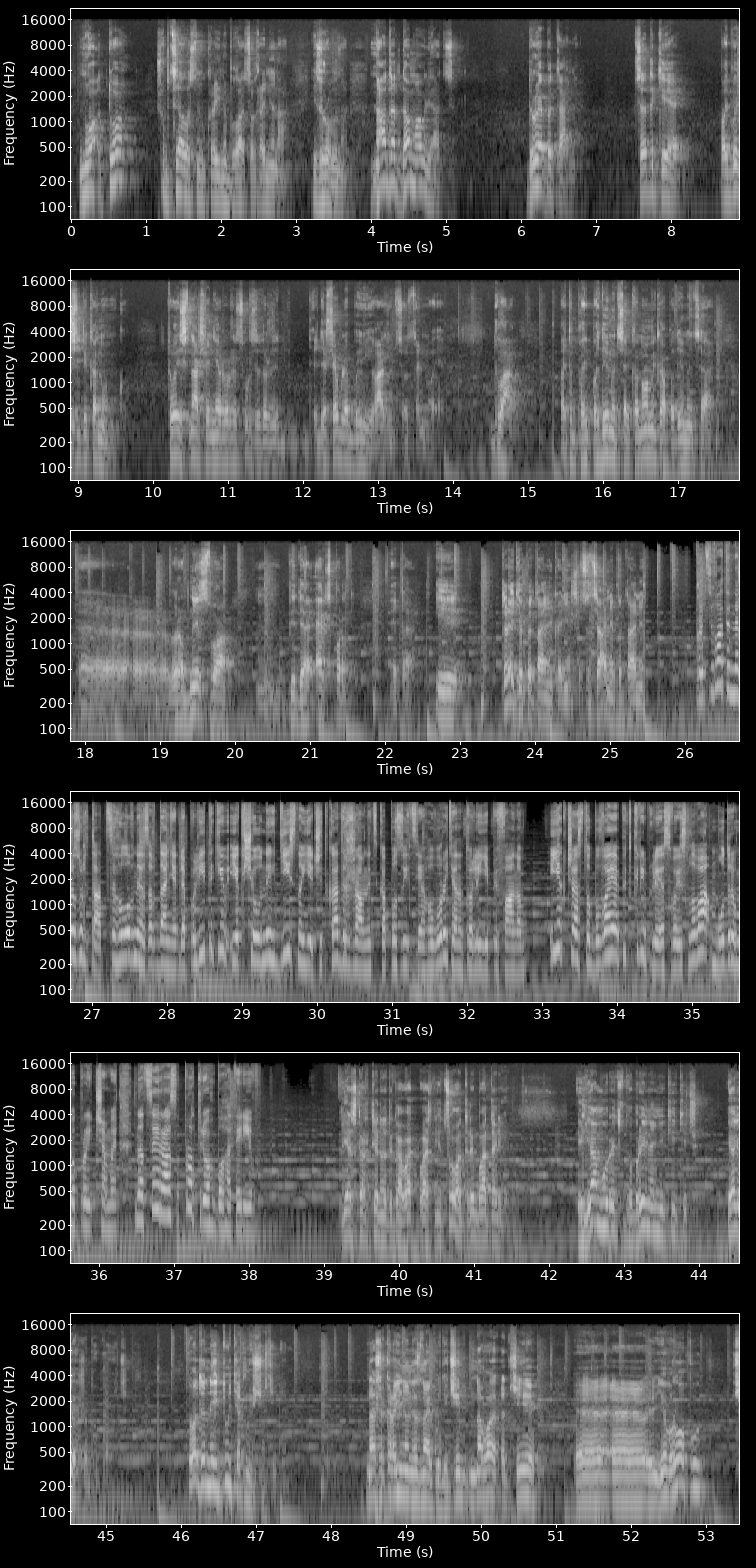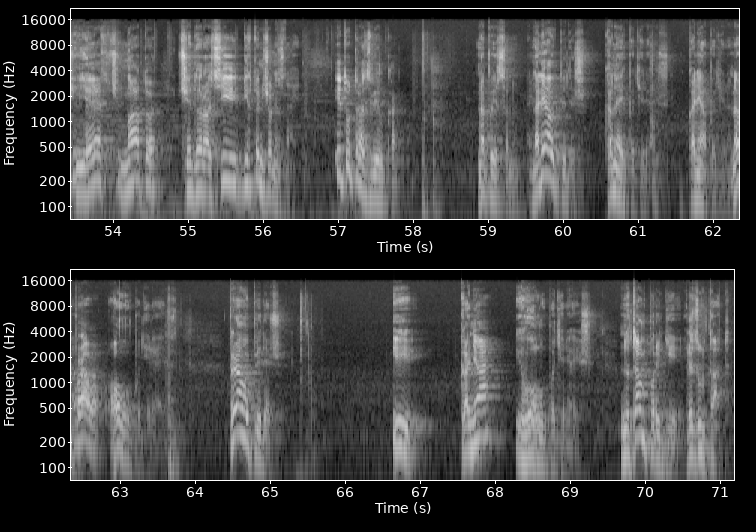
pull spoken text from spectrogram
Ну то, щоб цілісна Україна була сохранена і зроблена, треба домовлятися. Друге питання. Все-таки підвищити економіку. Тобто наші енергоресурси повинні дешевле і газ і все остальное. Два. Подиметься економіка, подиметься е, е, виробництво, піде експорт. Это. І третє питання, звісно, соціальне питання. Працювати на результат це головне завдання для політиків, якщо у них дійсно є чітка державницька позиція, говорить Анатолій Єпіфанов. І як часто буває, підкріплює свої слова мудрими притчами. На цей раз про трьох богатирів. Є картина така Ва- Васнецова «Три богатирі». Ілля Мурець, Добрина Нікітіч і Альоша Попович. І от вони йдуть, як ми зараз йдемо. Наша країна не знає куди, чи, на, чи е, е, Європу, чи в ЄС, чи в НАТО, чи до Росії, ніхто нічого не знає. І тут розвілка. Написано: наліво підеш, коней потеряєш, коня потеряєш. Направо голову потеряєш. Прямо підеш. І коня, і голову потеряєш. Но там впереди результат.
